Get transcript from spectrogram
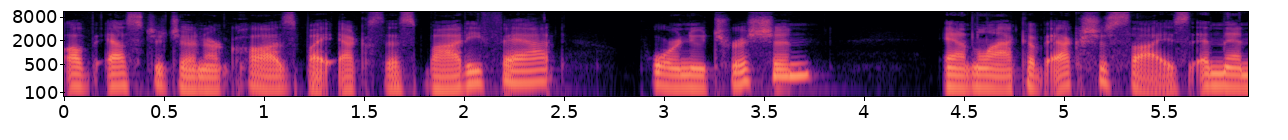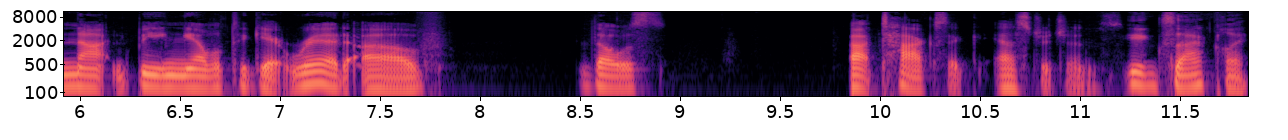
of estrogen are caused by excess body fat, poor nutrition, and lack of exercise, and then not being able to get rid of those uh, toxic estrogens. Exactly.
